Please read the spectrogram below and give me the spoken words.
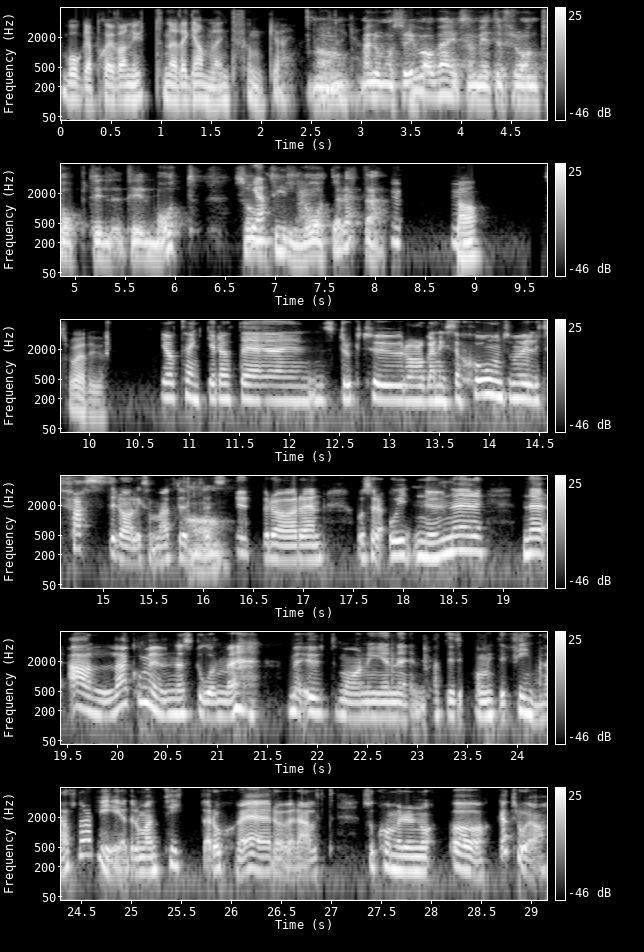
Våga pröva nytt när det gamla inte funkar. Ja, men då måste det vara verksamheter från topp till, till bott som Ja. tillåter detta. Ja, så är det ju. Jag tänker att det är en struktur och organisation som är väldigt fast idag. Liksom, att det- Ja. stuprören och sådär. Och nu när, när alla kommuner står med, med utmaningen att det kommer inte finnas några medel och man tittar och skär överallt så kommer det nog öka tror jag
